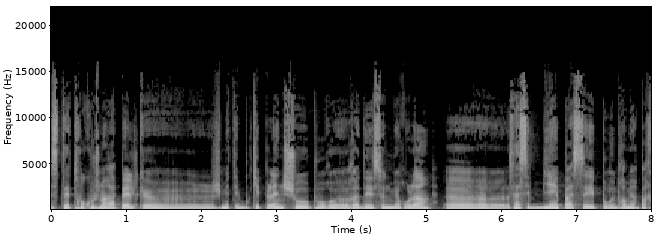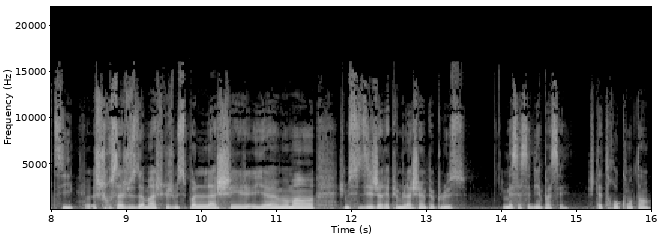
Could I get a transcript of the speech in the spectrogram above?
c'était trop cool. Je me rappelle que je m'étais booké plein de shows pour euh, roder ce numéro-là. Euh, ça s'est bien passé pour une première partie. Euh, Je trouve ça juste dommage que je me suis pas lâché. Il y a un moment, je me suis dit j'aurais pu me lâcher un peu plus, mais ça s'est bien passé. J'étais trop content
